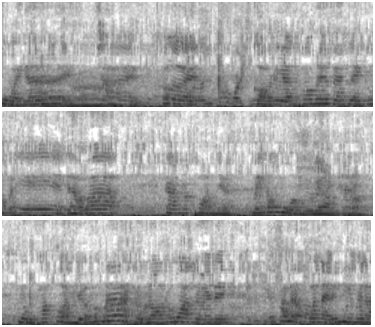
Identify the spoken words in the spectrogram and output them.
ป่วยง่ายอ่าใช่ก็เลยขอเรียนพ่อแม่แฟนเพลงทั่วประเทศนะคะว่า การพักผ่อนเนี่ยไม่ต้องห่วงหนูเลยนะครัคะบหนูพักผ่อนเยอะมากๆหนูนอนทั้งวันเลยในถ้าแบบวันไหนไม่มีเวลา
